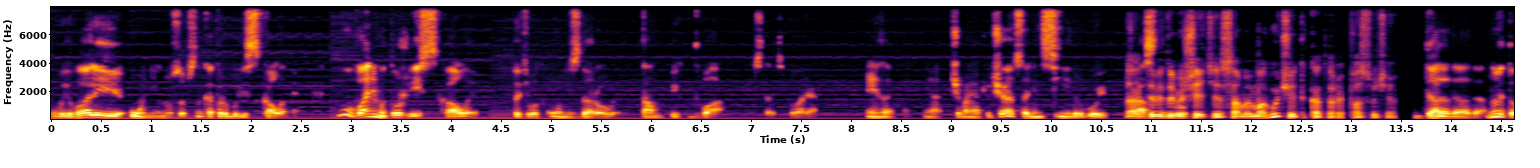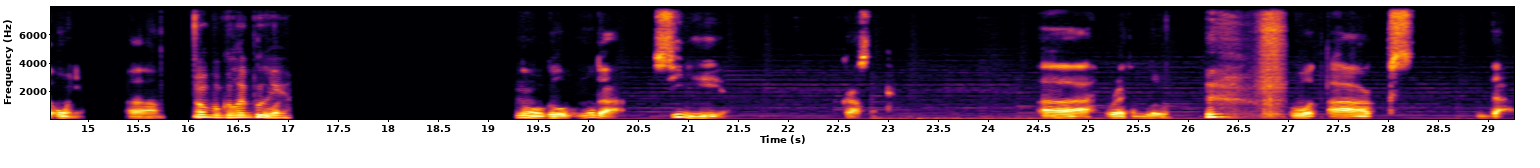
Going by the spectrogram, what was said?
воевали они, ну, собственно, которые были скалами. Ну, в аниме тоже есть скалы, вот эти вот они здоровые. Там их два, кстати говоря. Я не знаю, чем они отличаются. Один синий, другой да, красный. ты думаешь, эти самые могучие, которые, по сути? Да-да-да, да. Ну, это они. А, Оба голубые. Вот. Ну, голуб... ну да, синие, красные. Uh, red and blue. вот, а, да.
